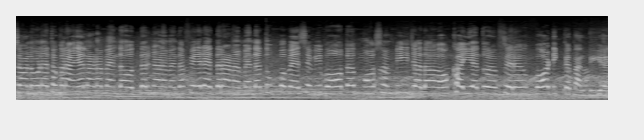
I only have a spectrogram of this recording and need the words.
ਸਾਨੂੰ ਹੁਣ ਇੱਥੋਂ ਕਿਰਾਇਆ ਲਾਣਾ ਪੈਂਦਾ ਉਧਰ ਜਾਣਾ ਪੈਂਦਾ ਫਿਰ ਇੱਧਰ ਆਣਾ ਪੈਂਦਾ। ਧੁੱਪ ਵੈਸੇ ਵੀ ਬਹੁਤ ਮੌਸਮ ਵੀ ਜ਼ਿਆਦਾ ਔਖਾ ਹੀ ਹੈ ਤਾਂ ਫਿਰ ਬਹੁਤ ਦਿੱਕਤ ਆਉਂਦੀ ਹੈ।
